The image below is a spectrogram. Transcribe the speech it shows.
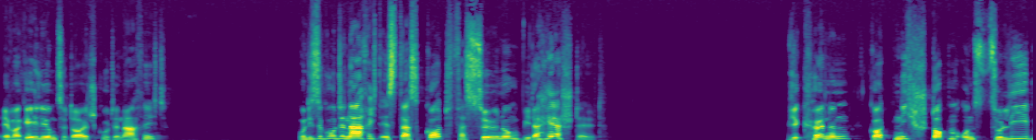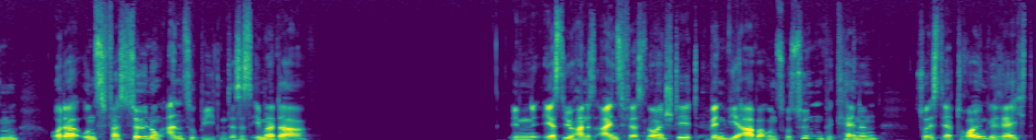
Evangelium zu Deutsch, gute Nachricht. Und diese gute Nachricht ist, dass Gott Versöhnung wiederherstellt. Wir können Gott nicht stoppen, uns zu lieben oder uns Versöhnung anzubieten. Das ist immer da. In 1. Johannes 1, Vers 9 steht, wenn wir aber unsere Sünden bekennen, so ist er treu und gerecht,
